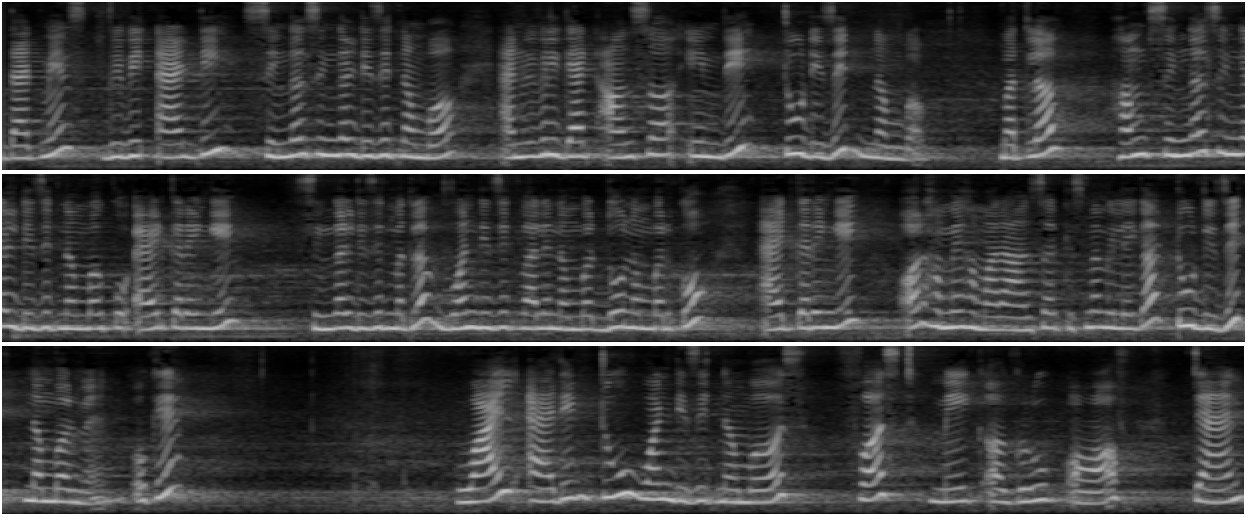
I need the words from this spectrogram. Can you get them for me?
That means we will add the single single digit number and we will get answer in the two digit number. मतलब हम सिंगल सिंगल डिजिट नंबर को ऐड करेंगे। सिंगल डिजिट मतलब वन डिजिट वाले नंबर दो नंबर को ऐड करेंगे और हमें हमारा आंसर किसमें मिलेगा? टू डिजिट नंबर में okay while adding two one digit numbers first make a group of ten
